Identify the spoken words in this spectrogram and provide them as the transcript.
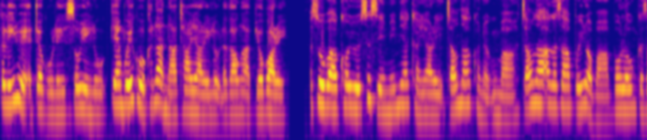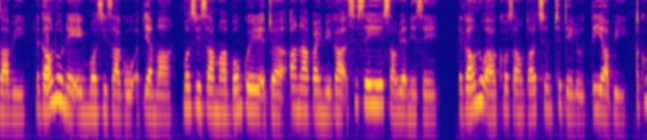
ကလေးတွေအတွက်ကိုလည်းစိုးရိမ်လို့ပြိုင်ပွဲကိုခဏနားထားရတယ်လို့၎င်းကပြောပါရယ် အဆိုပါခေါ်ယူစစ်ဆေးမင်းမြန်းခံရတဲ့ចောင်းသား9ဦးမှာចောင်းသားအကစားပွဲတော်မှာဘောလုံးကစားပြီး၎င်းတို့နေအိမ်မော်စီစာကိုအပြန်မှာမော်စီစာမှာဘုံကွဲတဲ့အတွက်အာနာပိုင်တွေကစစ်ဆေးရေးဆောင်ရွက်နေစဉ်၎င်းတို့အားခေါ်ဆောင်သွားခြင်းဖြစ်တယ်လို့သိရပြီးအခု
